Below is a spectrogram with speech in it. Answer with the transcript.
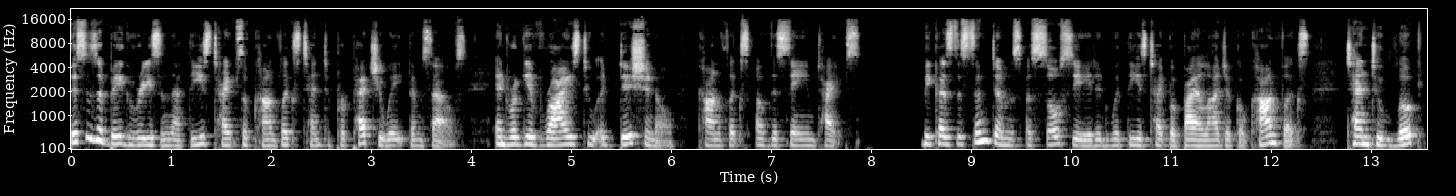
This is a big reason that these types of conflicts tend to perpetuate themselves and will give rise to additional conflicts of the same types. because the symptoms associated with these type of biological conflicts tend to look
